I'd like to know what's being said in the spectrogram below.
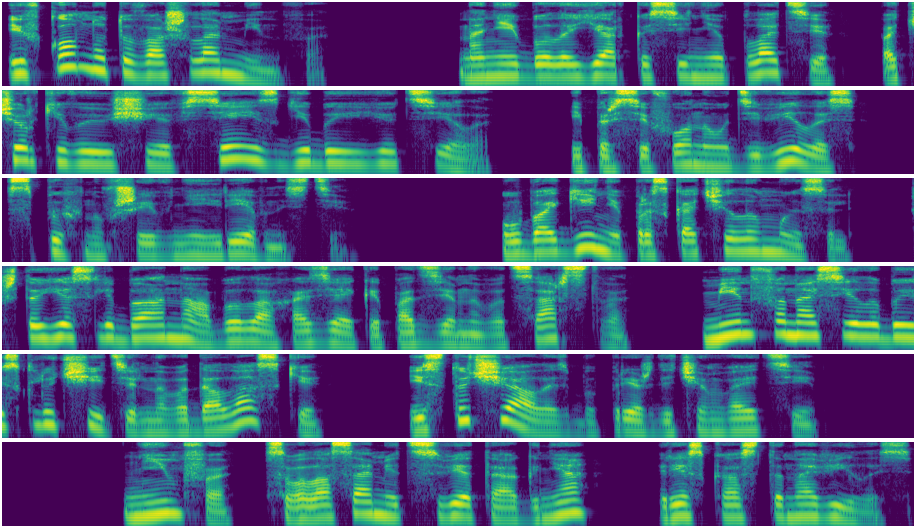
и в комнату вошла Минфа. На ней было ярко-синее платье, подчеркивающее все изгибы ее тела, и Персефона удивилась вспыхнувшей в ней ревности. У богини проскочила мысль, что если бы она была хозяйкой подземного царства, Минфа носила бы исключительно водолазки и стучалась бы, прежде чем войти. Нимфа с волосами цвета огня резко остановилась,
